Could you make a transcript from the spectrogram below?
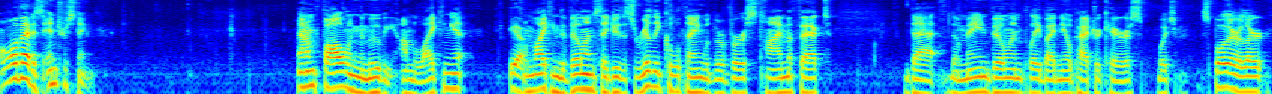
All that is interesting. And I'm following the movie. I'm liking it. Yeah. I'm liking the villains. They do this really cool thing with reverse time effect that the main villain played by Neil Patrick Harris, which spoiler alert,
